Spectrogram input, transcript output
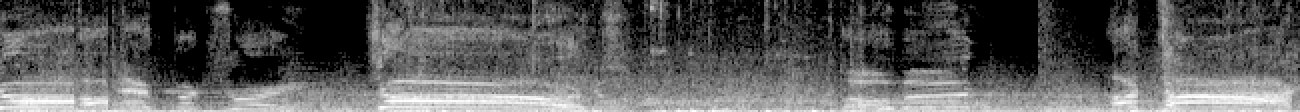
Charge! Infantry! Charge! Bowman! Attack!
